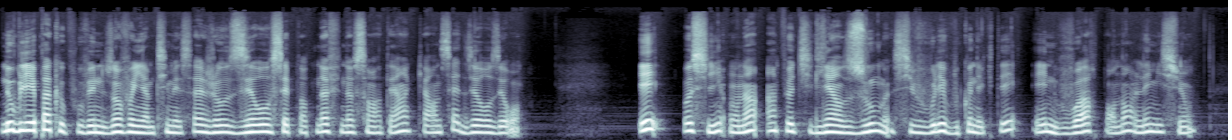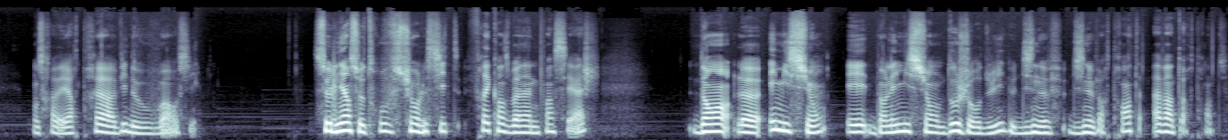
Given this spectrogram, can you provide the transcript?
n'oubliez pas que vous pouvez nous envoyer un petit message au 079 921 47 00. Et aussi, on a un petit lien Zoom si vous voulez vous connecter et nous voir pendant l'émission. On sera d'ailleurs très ravis de vous voir aussi. Ce lien se trouve sur le site fréquencebanane.ch dans l'émission et dans l'émission d'aujourd'hui de 19, 19h30 à 20h30.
